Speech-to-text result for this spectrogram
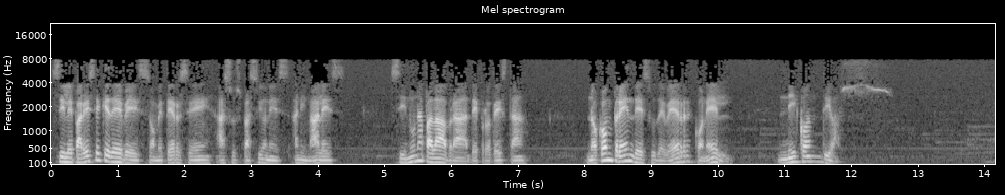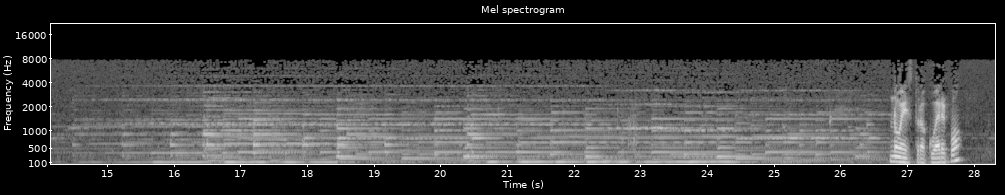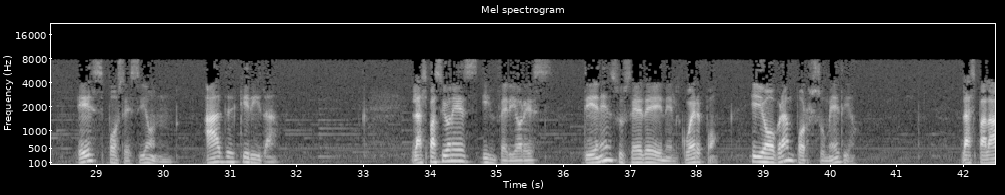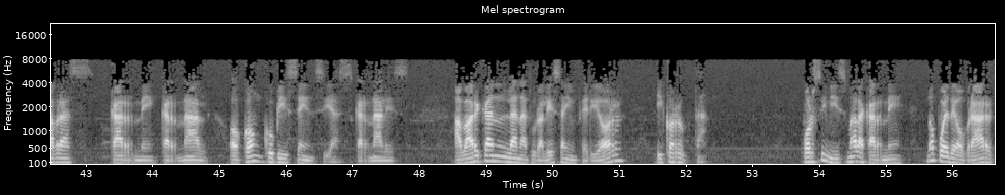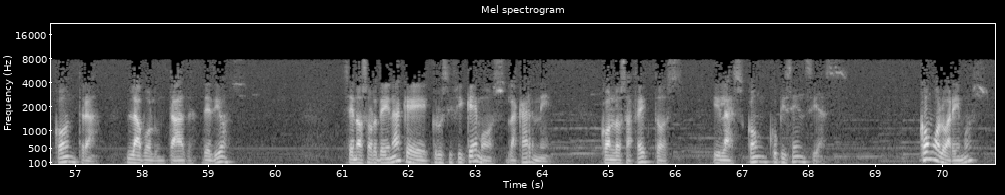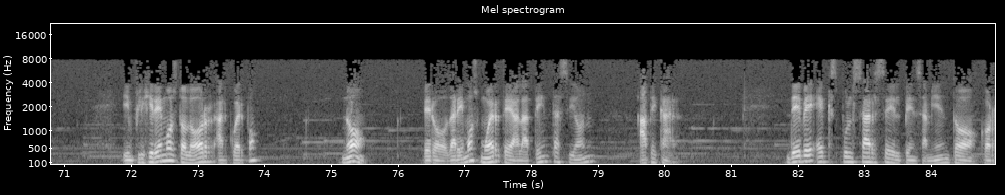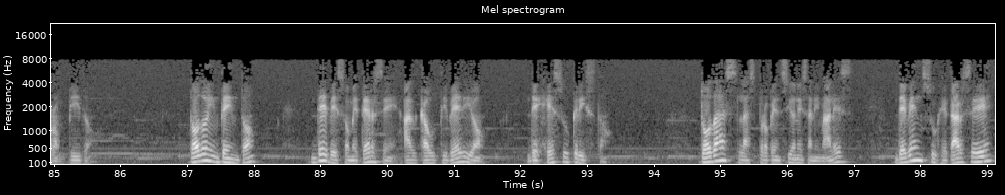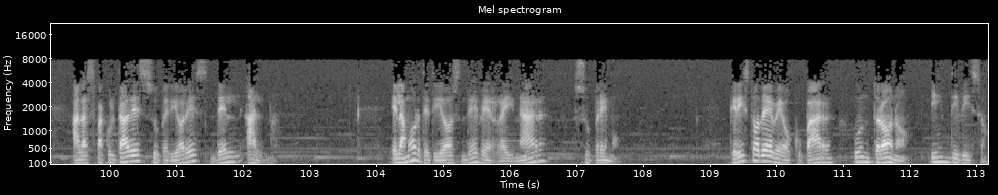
Si le parece que debe someterse a sus pasiones animales sin una palabra de protesta, no comprende su deber con él ni con Dios. Nuestro cuerpo es posesión adquirida. Las pasiones inferiores tienen su sede en el cuerpo y obran por su medio. Las palabras carne, carnal o concupiscencias carnales abarcan la naturaleza inferior y corrupta. Por sí misma la carne no puede obrar contra la voluntad de Dios. Se nos ordena que crucifiquemos la carne con los afectos y las concupiscencias. ¿Cómo lo haremos? ¿Infligiremos dolor al cuerpo? No, pero daremos muerte a la tentación a pecar. Debe expulsarse el pensamiento corrompido. Todo intento debe someterse al cautiverio de Jesucristo. Todas las propensiones animales deben sujetarse a las facultades superiores del alma. El amor de Dios debe reinar supremo. Cristo debe ocupar un trono indiviso.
